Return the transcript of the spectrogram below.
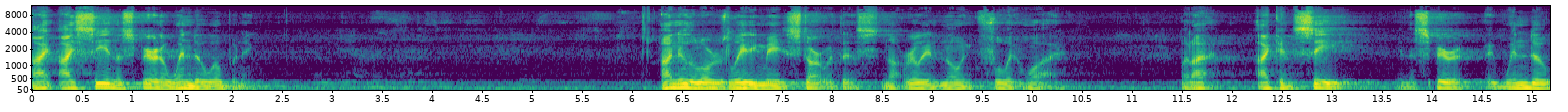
I, I, see in the Spirit a window opening. I knew the Lord was leading me to start with this, not really knowing fully why. But I, I can see in the Spirit a window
